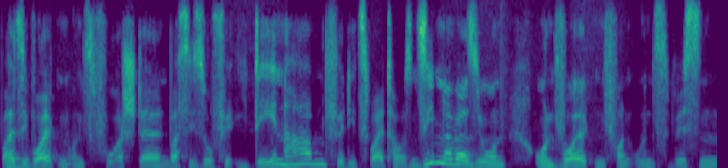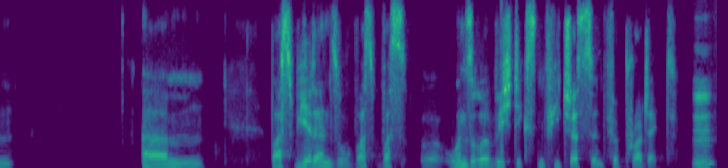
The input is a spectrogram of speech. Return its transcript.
weil sie wollten uns vorstellen, was sie so für Ideen haben für die 2007er Version und wollten von uns wissen, ähm, was wir denn so, was, was äh, unsere wichtigsten Features sind für Project. Mhm.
